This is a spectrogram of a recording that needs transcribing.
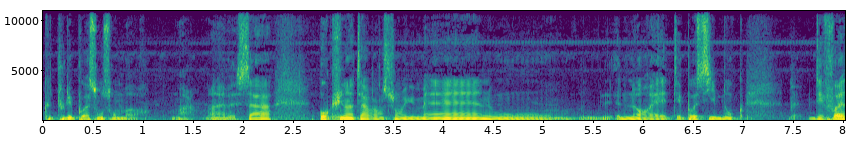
que tous les poissons sont morts. Voilà. Ça, aucune intervention humaine ou n'aurait été possible. Donc, des fois,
